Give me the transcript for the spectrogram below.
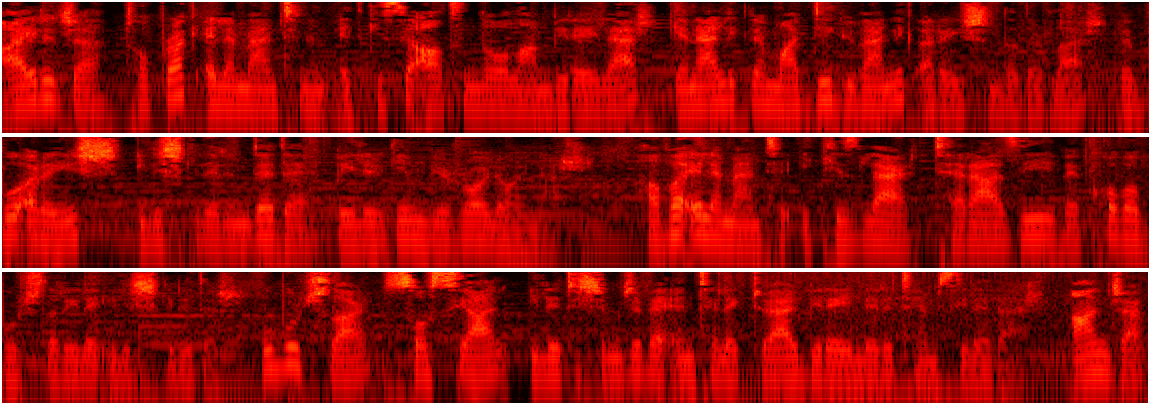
Ayrıca toprak elementinin etkisi altında olan bireyler genellikle maddi güvenlik arayışındadırlar ve bu arayış ilişkilerinde de belirgin bir rol oynar. Hava elementi ikizler, terazi ve kova burçlarıyla ilişkilidir. Bu burçlar sosyal, iletişimci ve entelektüel bireyleri temsil eder. Ancak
